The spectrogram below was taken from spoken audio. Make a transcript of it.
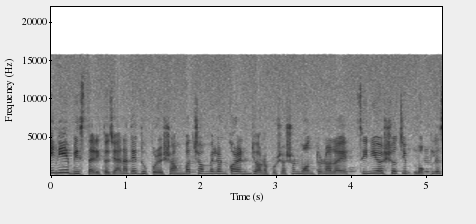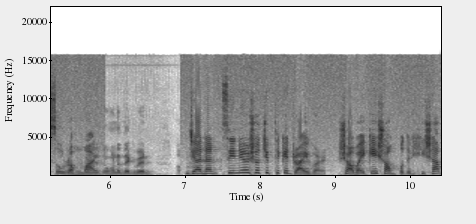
এ নিয়ে বিস্তারিত জানাতে দুপুরে সংবাদ সম্মেলন করেন জনপ্রশাসন মন্ত্রণালয়ের সিনিয়র সচিব মোকলেস উর রহমান। ওখানে দেখবেন জানান সিনিয়র সচিব থেকে ড্রাইভার সবাইকেই সম্পদের হিসাব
